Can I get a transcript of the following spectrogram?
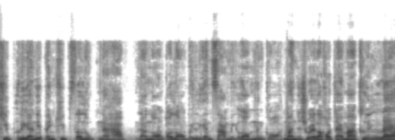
คลิปเรียนที่เป็นคลิปสรุปนะครับแล้วน้องก็ลองไปเรียนซ้ำอีกรอบหนึ่งก่อน มันจะช่วยเราเข้าใจมากขึ้น และ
